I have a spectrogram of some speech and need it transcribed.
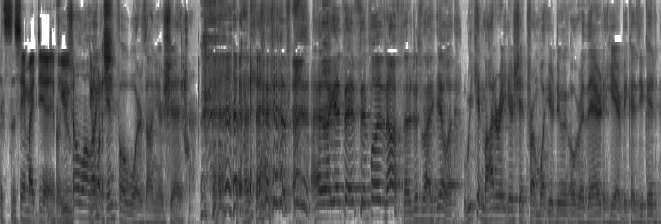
It's the same idea. If you you, don't want you don't like sh- Infowars on your shit. That's it. And, like it's, it's simple enough. They're just like, yo, uh, we can moderate your shit from what you're doing over there to here because you could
